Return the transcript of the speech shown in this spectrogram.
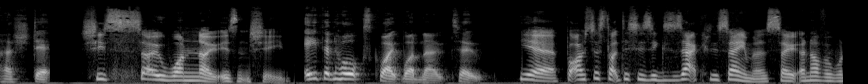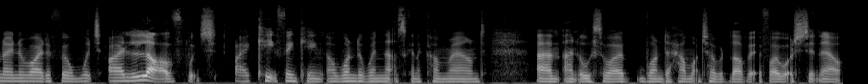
her shtick. She's so one note, isn't she? Ethan Hawke's quite one note too. Yeah, but I was just like, this is exactly the same as, so another Winona Ryder film, which I love, which I keep thinking, I wonder when that's going to come round. Um, and also, I wonder how much I would love it if I watched it now.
